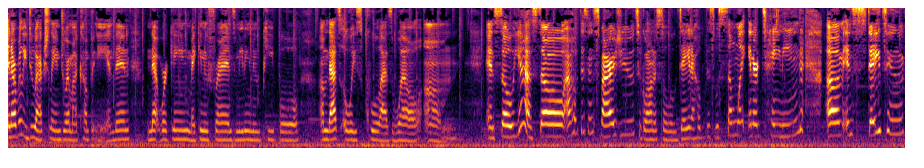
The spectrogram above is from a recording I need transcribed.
and I really do actually enjoy my company. And then networking, making new friends, meeting new people, um, that's always cool as well. Um, and so, yeah, so I hope this inspires you to go on a solo date. I hope this was somewhat entertaining. Um, and stay tuned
